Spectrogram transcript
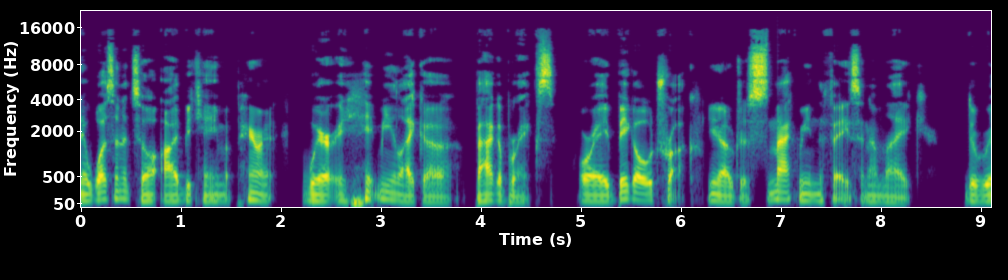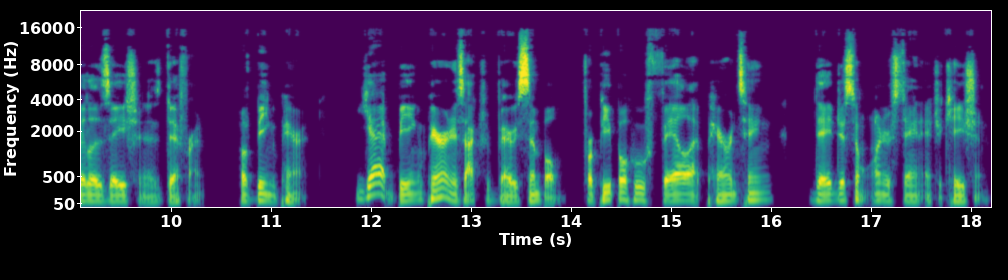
it wasn't until I became a parent where it hit me like a bag of bricks or a big old truck, you know, just smack me in the face. And I'm like, the realization is different of being a parent. Yet being a parent is actually very simple. For people who fail at parenting, they just don't understand education,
